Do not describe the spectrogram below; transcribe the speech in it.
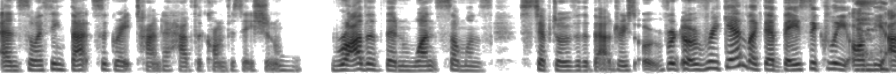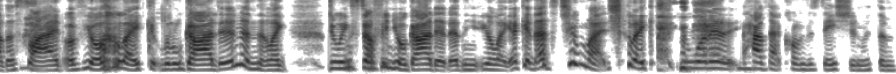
And so I think that's a great time to have the conversation rather than once someone's stepped over the boundaries over and over again like they're basically on the other side of your like little garden and they're like doing stuff in your garden and you're like okay that's too much. Like you want to have that conversation with them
